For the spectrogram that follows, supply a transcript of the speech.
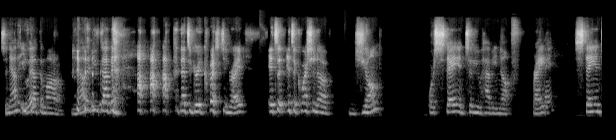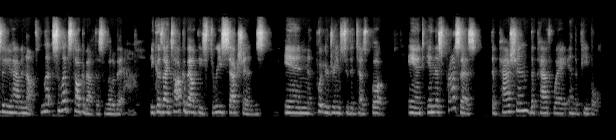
So now that do you've it? got the model, now that you've got that, that's a great question, right? It's a it's a question of jump or stay until you have enough, right? Okay. Stay until you have enough. Let, so let's talk about this a little bit because I talk about these three sections in Put Your Dreams to the Test book. And in this process, the passion, the pathway, and the people,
